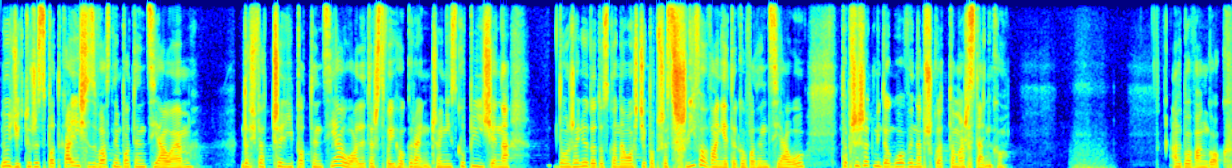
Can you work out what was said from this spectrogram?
ludzi, którzy spotkali się z własnym potencjałem, doświadczyli potencjału, ale też swoich ograniczeń i skupili się na dążeniu do doskonałości poprzez szlifowanie tego potencjału, to przyszedł mi do głowy na przykład Tomasz Stańko albo Van Gogh.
